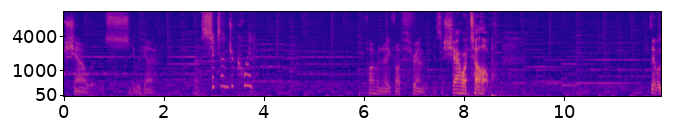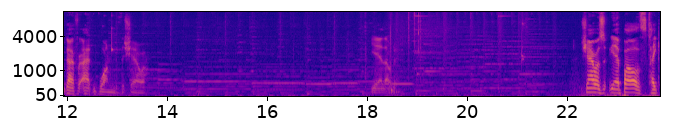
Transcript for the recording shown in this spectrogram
showers. Here we go. Uh, 600 quid? 585, 300. It's a shower top. I think we'll go for add one with the shower. Yeah, that'll do. Showers, yeah, baths take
